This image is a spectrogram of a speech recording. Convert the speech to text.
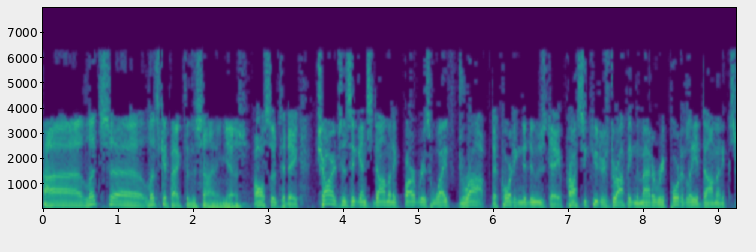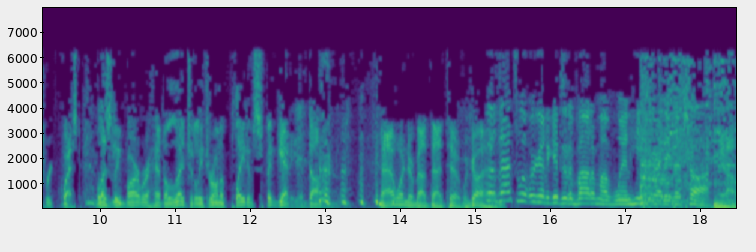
Uh, let's uh, let's get back to the signing. Yes. Also today, charges against Dominic Barbara's wife dropped, according to Newsday. Prosecutors dropping the matter reportedly at Dominic's request. Leslie Barbara had allegedly thrown a plate of spaghetti at Dominic. Now, I wonder about that, too. But go ahead. Well, that's what we're going to get to the bottom of when he's ready to talk. yeah.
